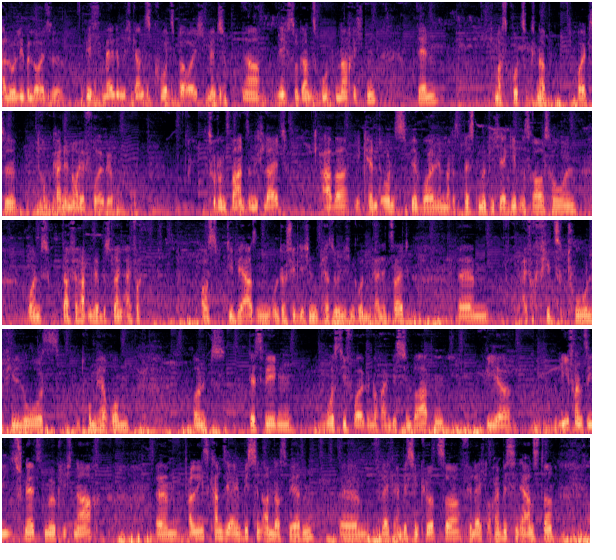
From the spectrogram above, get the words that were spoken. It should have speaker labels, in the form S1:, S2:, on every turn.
S1: Hallo liebe Leute, ich melde mich ganz kurz bei euch mit ja, nicht so ganz guten Nachrichten, denn ich mache es kurz und knapp, heute kommt keine neue Folge. Tut uns wahnsinnig leid, aber ihr kennt uns, wir wollen immer das bestmögliche Ergebnis rausholen und dafür hatten wir bislang einfach aus diversen unterschiedlichen persönlichen Gründen keine Zeit. Ähm, einfach viel zu tun, viel los drumherum und deswegen muss die Folge noch ein bisschen warten. Wir liefern sie schnellstmöglich nach. Ähm, allerdings kann sie ein bisschen anders werden. Ähm, vielleicht ein bisschen kürzer, vielleicht auch ein bisschen ernster.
